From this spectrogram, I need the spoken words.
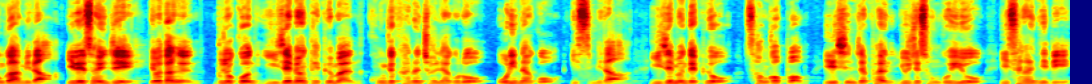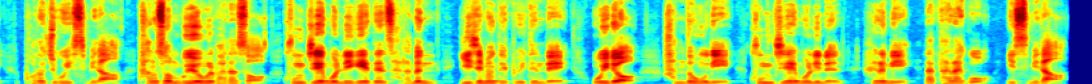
공감합니다. 이래서인지 여당은 무조건 이재명 대표만 공격하는 전략으로 올인하고 있습니다. 이재명 대표 선거법 1심 재판 유죄 선고 이후 이상한 일이 벌어지고 있습니다. 당선 무용을 받아서 궁지에 몰리게 된 사람은 이재명 대표일 텐데 오히려 한동훈이 궁지에 몰리는 흐름이 나타나고 있습니다.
